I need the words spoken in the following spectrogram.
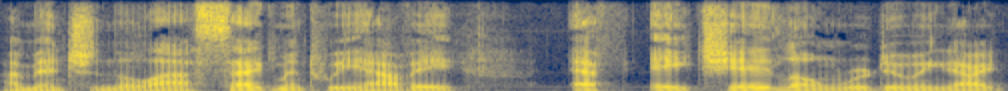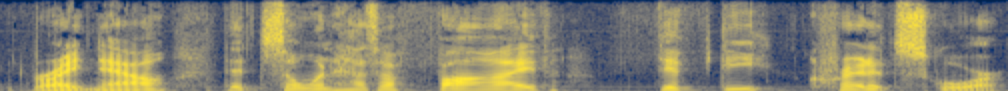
I mentioned the last segment we have a FHA loan we're doing right now that someone has a 550 credit score.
